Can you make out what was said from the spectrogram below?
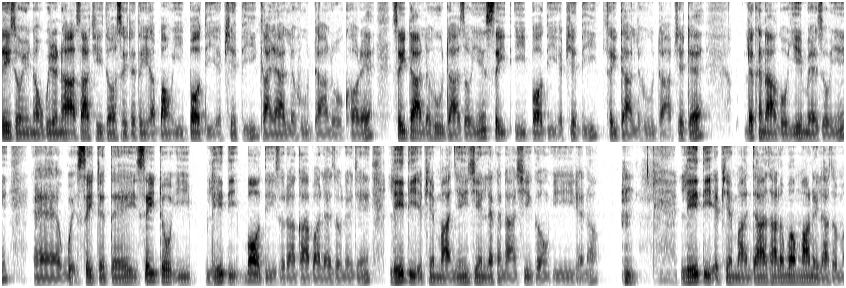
သိက်ဆိုရင်တော့ဝေဒနာအစရှိသောစေတသိက်အပေါင်းဤပေါ့သည်အဖြစ်သည်ကာယလဟုတာလို့ခေါ်တယ်စိတ်တလဟုတာဆိုရင်စိတ်ဤပေါ့သည်အဖြစ်သည်စိတ်တလဟုတာဖြစ်တယ် လက္ခဏာကိုရေးမယ်ဆိုရင်အဲဝိစိတ်တသိက်စိတ်တို့ဤလေးတီပေါ့တီဆိုတာကဘာလဲဆိုလို့ချင်းလေးတီအဖြစ်မှငြိမ်းချင်းလက္ခဏာရှိကုန်၏တဲ့နော် လေးတီအဖြစ်မှဒါစာလုံးပေါင်းမားနေလားဆိုမ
